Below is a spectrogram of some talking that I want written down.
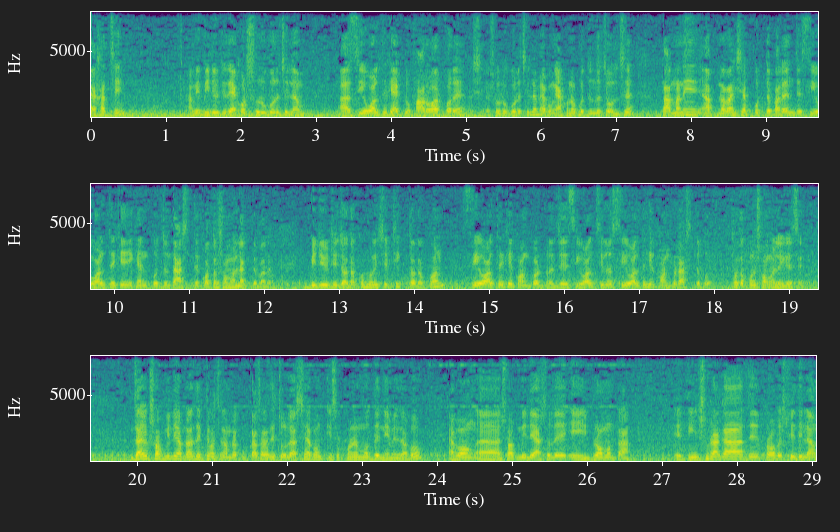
দেখাচ্ছি। আমি ভিডিওটি রেকর্ড শুরু করেছিলাম। সিওয়াল থেকে একটু ফার হওয়ার পরে শুরু করেছিলাম এবং এখনও পর্যন্ত চলছে। তার মানে আপনারা হিসাব করতে পারেন যে সিওয়াল থেকে এখান পর্যন্ত আসতে কত সময় লাগতে পারে। ভিডিওটি যতক্ষণ হয়েছে ঠিক ততক্ষণ সিওয়াল থেকে কনকট যে সিওয়াল ছিল সিওয়াল থেকে কনকট আসতে ততক্ষণ সময় লেগেছে। যাই হোক, সব মিলিয়ে আপনারা দেখতে পাচ্ছেন আমরা খুব কাছাকাছি চলে আসি এবং কিছুক্ষণের মধ্যে নেমে যাব এবং সব মিলিয়ে আসলে এই ভ্রমণটা, এই তিনশো টাকা যে প্রবেশ ফি দিলাম,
